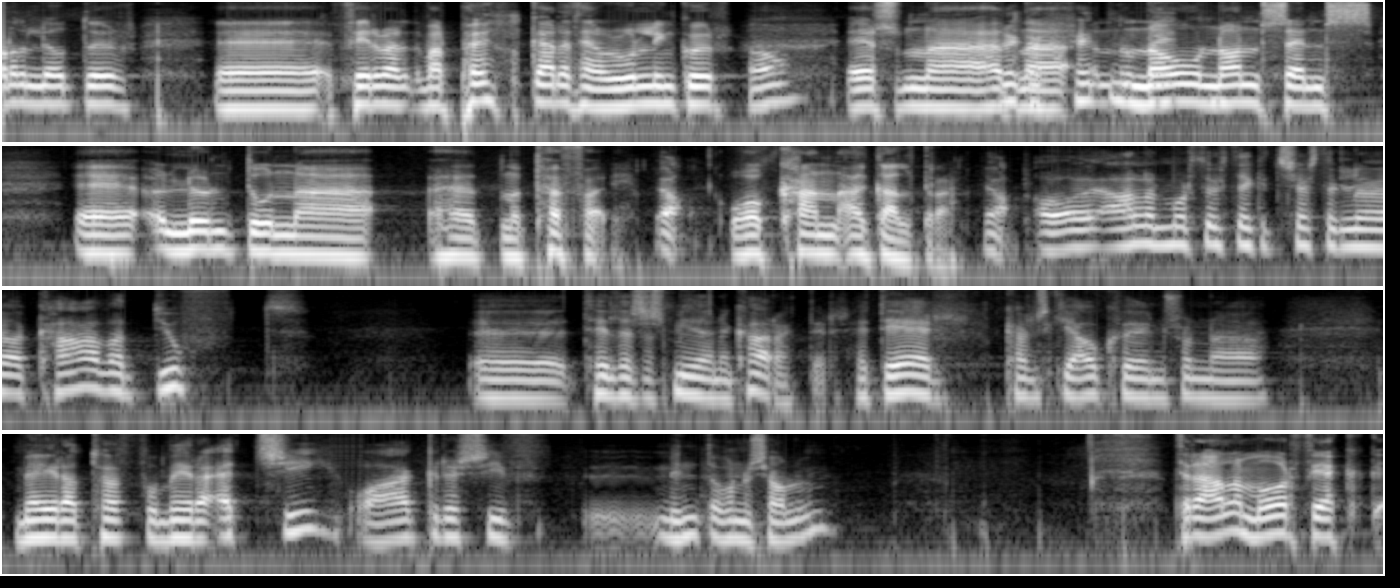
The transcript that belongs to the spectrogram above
orðljótur uh, fyrir var, var pönkari þegar rúlingur já, er svona hérna, Frekar hreinn og no beinn. nonsense uh, lunduna hérna, töffari. Já, og kann að galdra. Já Og Alan Moore þurfti ekkit sérstaklega að kafa djúft uh, til þess að smíða henni karakter. Þetta er kannski ákveðin svona meira töff og meira edgy og aggressív uh, mynd af honum sjálfum. Þegar Alan Moore fekk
